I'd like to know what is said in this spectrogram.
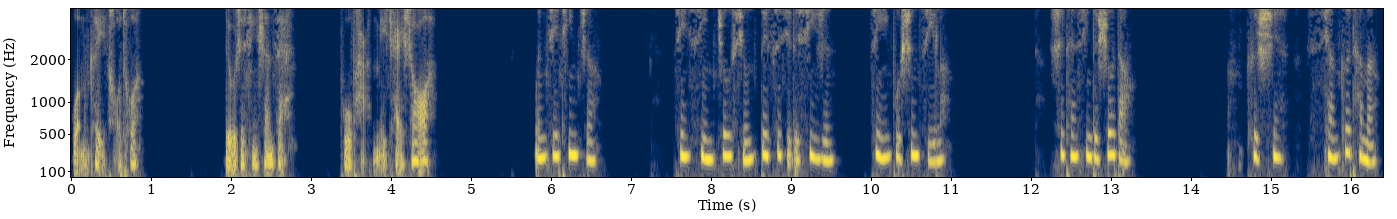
我们可以逃脱，留着青山在。不怕没柴烧啊！文杰听着，坚信周雄对自己的信任进一步升级了，试探性的说道：“可是翔哥他们……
